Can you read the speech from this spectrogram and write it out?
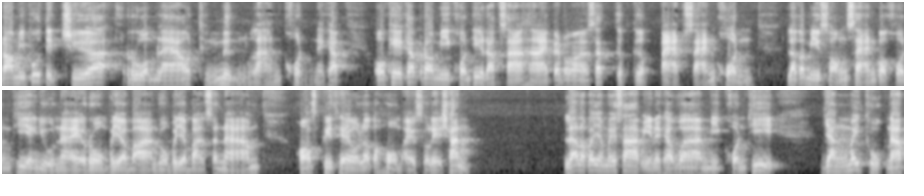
เรามีผู้ติดเชื้อรวมแล้วถึง 1 ล้านคนนะครับ โอเคครับ เรามีคนที่รักษาหายไปประมาณสักเกือบเกือบ8แสนคน แล้วก็มี 2 0 0แสนกว่าคนที่ยังอยู่ในโรงพยาบาล โรงพยาบาลสนาม Hospital แล้วก็ Home Isolation แล้วเราก็ยังไม่ทราบอีกนะครับว่ามีคนที่ยังไม่ถูกนับ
